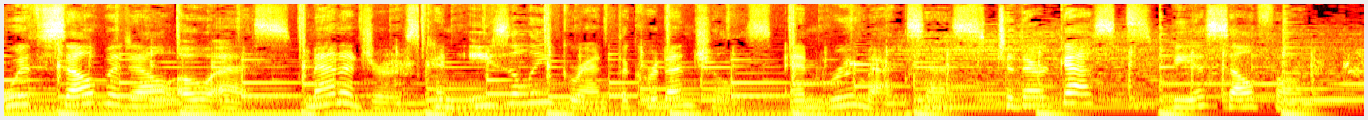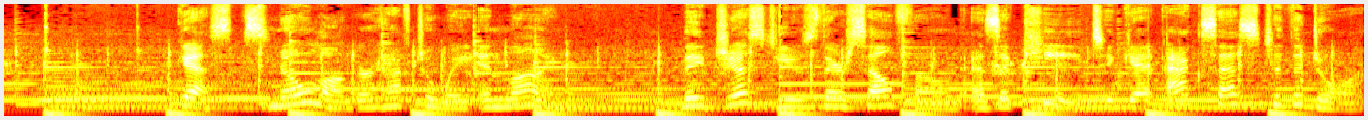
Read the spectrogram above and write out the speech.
With Cellbedell OS, managers can easily grant the credentials and room access to their guests via cell phone. Guests no longer have to wait in line. They just use their cell phone as a key to get access to the door.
